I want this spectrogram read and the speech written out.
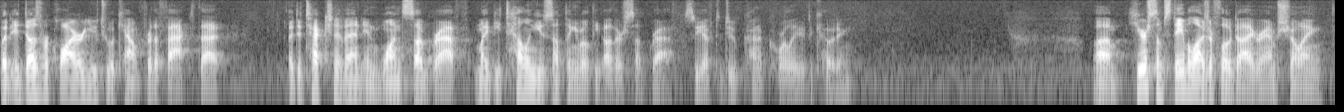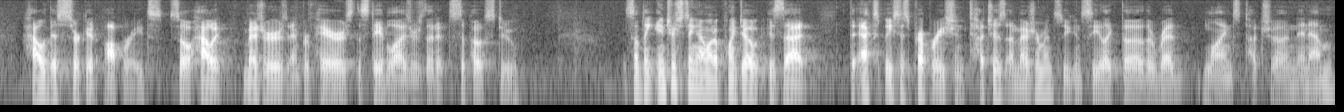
But it does require you to account for the fact that a detection event in one subgraph might be telling you something about the other subgraph. So you have to do kind of correlated decoding. Um, here's some stabilizer flow diagrams showing how this circuit operates. So how it measures and prepares the stabilizers that it's supposed to. Something interesting I want to point out is that the X basis preparation touches a measurement. So you can see like the, the red lines touch an, an M.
